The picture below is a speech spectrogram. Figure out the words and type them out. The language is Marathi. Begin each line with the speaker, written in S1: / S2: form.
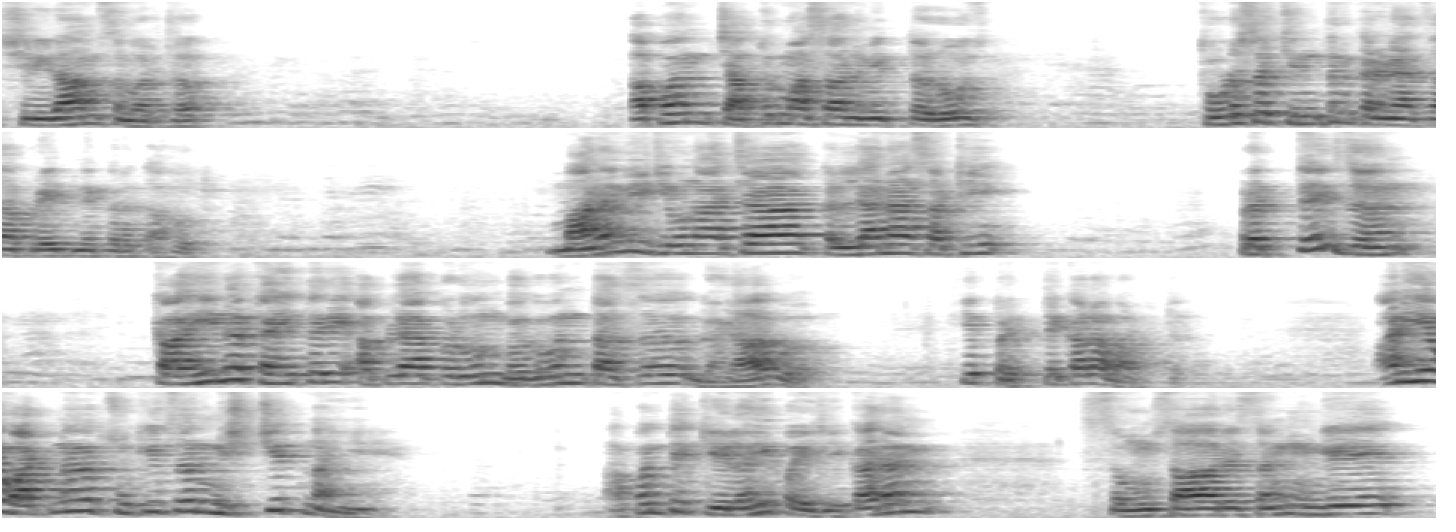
S1: श्रीराम समर्थ. आपण चातुर्मासानिमित्त रोज थोडंसं चिंतन करण्याचा प्रयत्न करत आहोत. मानवी जीवनाच्या कल्याणासाठी प्रत्येकजण काही ना काहीतरी आपल्याकडून भगवंताचं घडावं हे प्रत्येकाला वाटतं. आणि हे वाटणं चुकीचं निश्चित नाही आहे आपण ते केलंही पाहिजे. कारण संसार संगे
